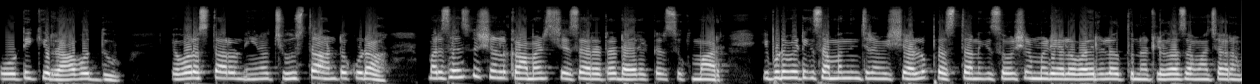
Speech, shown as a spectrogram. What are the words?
పోటీకి రావద్దు. ఎవరు వస్తారో నేను చూస్తా అంటూ కూడా మరి సెన్సేషనల్ కామెంట్స్ చేశారట డైరెక్టర్ సుకుమార్. ఇప్పుడు వీటికి సంబంధించిన విషయాలు ప్రస్తుతానికి సోషల్ మీడియాలో వైరల్ అవుతున్నట్లుగా సమాచారం.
